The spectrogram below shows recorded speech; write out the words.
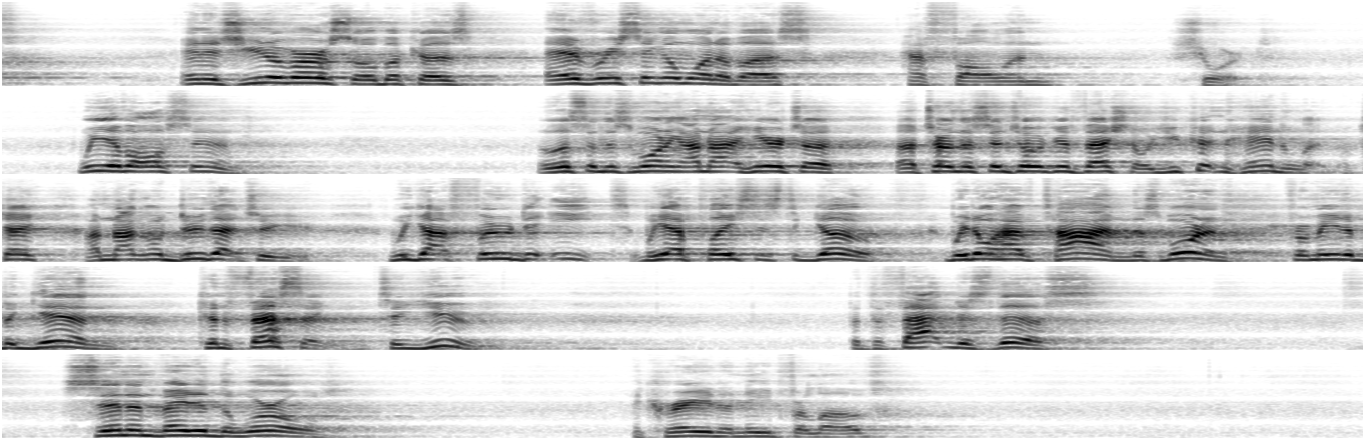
and it's universal because every single one of us have fallen short. We have all sinned. Listen, this morning, I'm not here to uh, turn this into a confessional. You couldn't handle it, okay? I'm not going to do that to you. We got food to eat, we have places to go. We don't have time this morning for me to begin confessing to you. But the fact is this sin invaded the world and created a need for love.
